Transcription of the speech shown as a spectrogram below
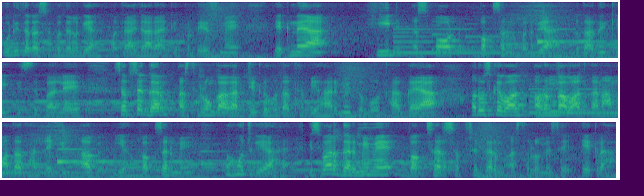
पूरी तरह से बदल गया है। बताया जा रहा है कि प्रदेश में एक नया हीट स्पॉट बक्सर में बन गया है। बता दें कि इससे पहले सबसे गर्म स्थलों का अगर ज़िक्र होता था बिहार में तो वो था गया और उसके बाद औरंगाबाद का नाम आता था, लेकिन अब यह बक्सर में पहुँच गया है। इस बार गर्मी में बक्सर सबसे गर्म स्थलों में से एक रहा।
